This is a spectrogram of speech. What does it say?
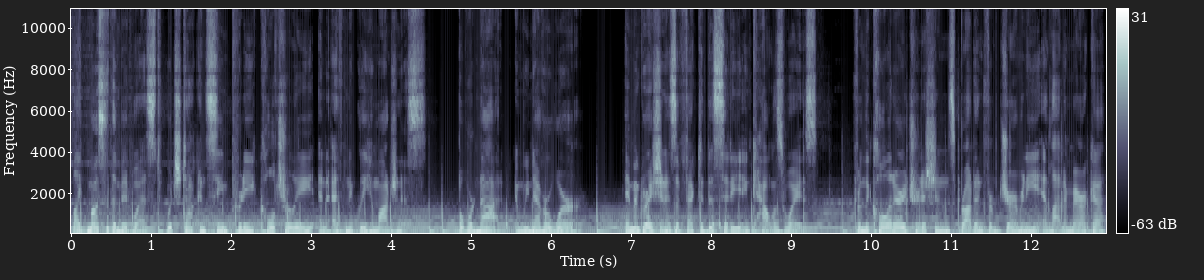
Like most of the Midwest, Wichita can seem pretty culturally and ethnically homogenous. But we're not, and we never were. Immigration has affected the city in countless ways, from the culinary traditions brought in from Germany and Latin America,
